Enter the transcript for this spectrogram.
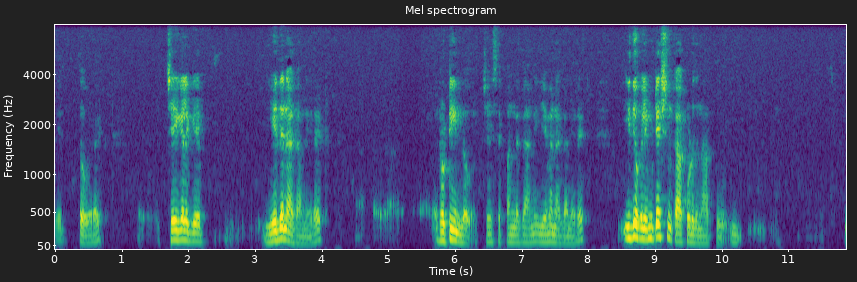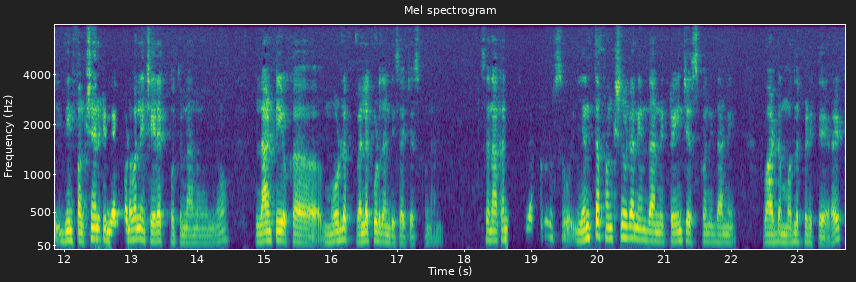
హ్యాండ్తో రైట్ చేయగలిగే ఏదైనా కానీ రైట్ రొటీన్లో చేసే పనులు కానీ ఏమైనా కానీ రైట్ ఇది ఒక లిమిటేషన్ కాకూడదు నాకు. దీని ఫంక్షనాలిటీ లేకపోవడం వల్ల నేను చేయలేకపోతున్నాను. యూనో లాంటి ఒక మోడ్లోకి వెళ్ళకూడదని డిసైడ్ చేసుకున్నాను. సో నాకు అనిపించినప్పుడు సో ఎంత ఫంక్షనల్గా నేను దాన్ని ట్రైన్ చేసుకొని దాన్ని వాడడం మొదలు పెడితే రైట్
